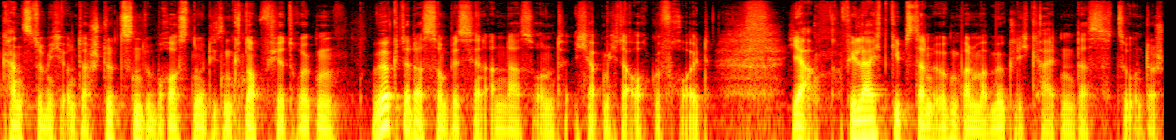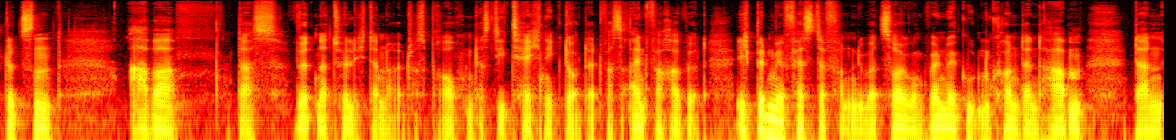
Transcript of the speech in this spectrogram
kannst du mich unterstützen, du brauchst nur diesen Knopf hier drücken, wirkte das so ein bisschen anders und ich habe mich da auch gefreut. Ja, vielleicht gibt es dann irgendwann mal Möglichkeiten, das zu unterstützen, aber das wird natürlich dann noch etwas brauchen, dass die Technik dort etwas einfacher wird. Ich bin mir fest davon Überzeugung, wenn wir guten Content haben, dann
